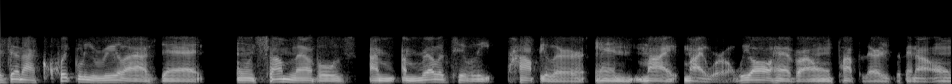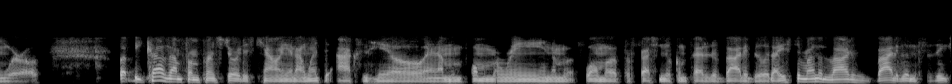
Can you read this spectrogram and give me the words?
is that I quickly realized that on some levels I'm I'm relatively popular in my my world. We all have our own popularities within our own world. But because I'm from Prince George's County and I went to Oxon Hill and I'm a former Marine, I'm a former professional competitive bodybuilder. I used to run the largest bodybuilding physique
